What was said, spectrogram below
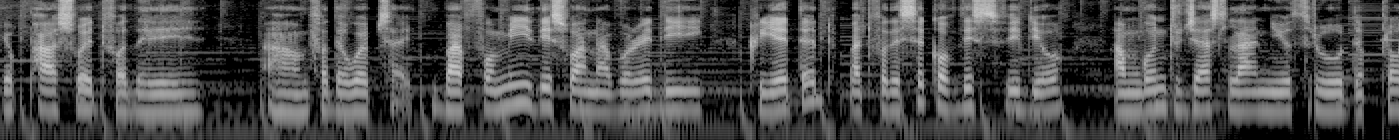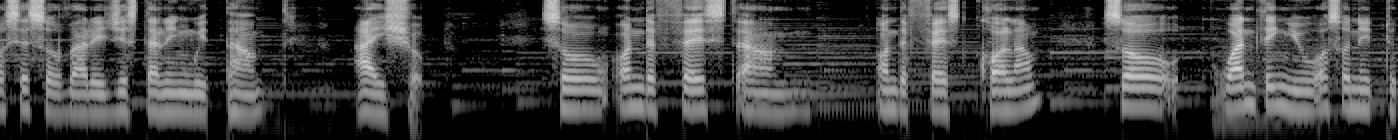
your password for the um, for the website. But for me this one I've already created. But for the sake of this video I'm going to just learn you through the process of uh, registering with um, iShop. So on the first um, on the first column, so one thing you also need to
